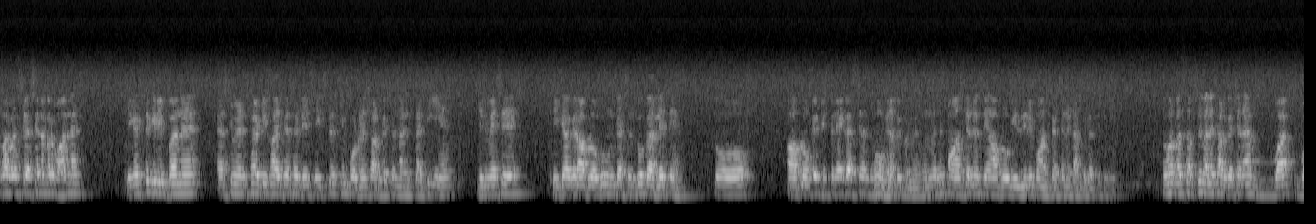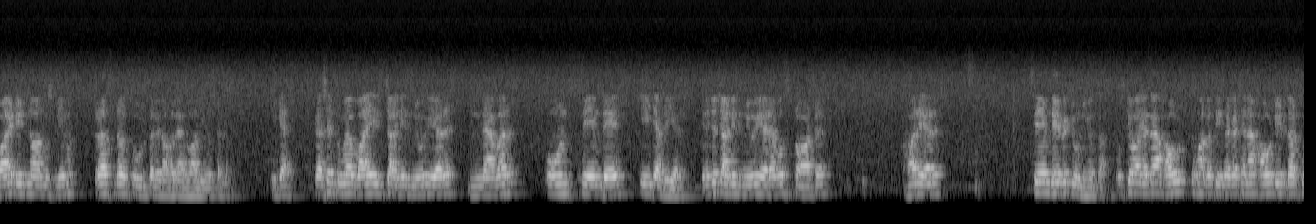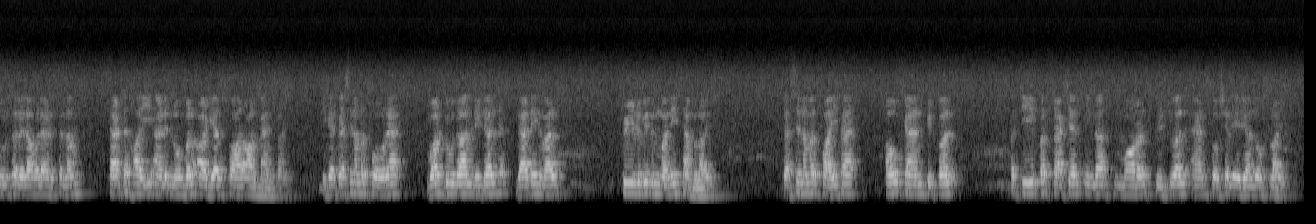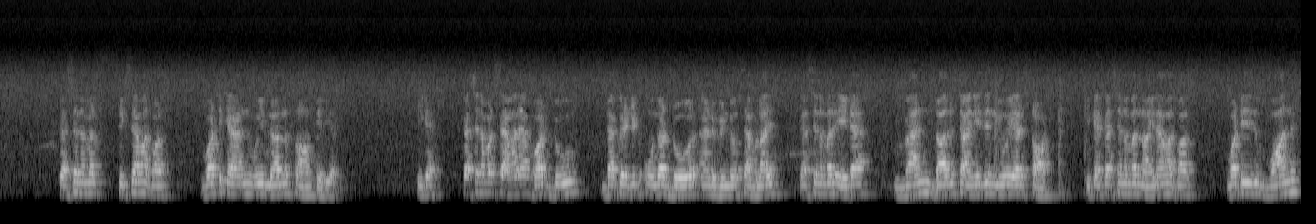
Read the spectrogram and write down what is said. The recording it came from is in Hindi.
हमारे पास क्वेश्चन नंबर वन है, ठीक है? तकरीबन एस्टिमेट थर्टी फाइव या thirty six important short question मैंने सेलेक्ट किए हैं, जिनमें से, ठीक है, अगर आप लोग उन क्वेश्चन को कर लेते हैं तो आप लोगों के जितने क्वेश्चन होंगे ना पेपर में, उनमें से पाँच करने होते हैं, आप लोग इजीली पाँच क्वेश्चन अटैम्प्ट कर सकेंगे तो हमारे पास सबसे पहले शॉर्ट क्वेश्चन है why did non Muslim trust the रसूल सल्लल्लाहु अलैहि वसल्लम ठीक है? क्वेश्चन टू है why is Chinese new year never on same day each every year यानी जो चाइनीज़ न्यू ईयर है, वो स्टार्ट हर ईयर सेम डे पे क्यों नहीं होता? उसके बाद कहता है हाउ हमारे पास तीसरा क्वेश्चन है हाउ डिड द रसूल सल्लल्लाहु अलैहि वसल्लम set high and noble ideas for all mankind ठीक है क्वेश्चन नंबर फोर है what do the little that involve field with money symbolize? Question number five है how can people achieve perfection in the moral spiritual and social areas of life. Question number six है हमारे पास what can we learn from failure ठीक है? क्वेश्चन नंबर सेवन है what do decorated on the door and window symbolize? Question number eight है when does Chinese new year start ठीक है? क्वेश्चन नंबर नाइन है हमारे पास what is one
